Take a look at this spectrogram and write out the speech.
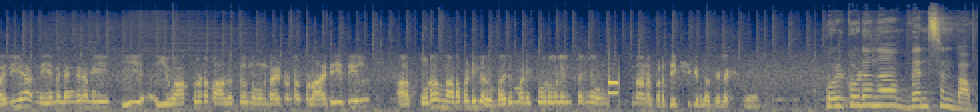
വലിയ നിയമലംഘനം ഈ ഈ യുവാക്കളുടെ ഭാഗത്തു നിന്നും ഉണ്ടായിട്ടുണ്ട്. അപ്പോൾ ആ രീതിയിൽ തുടർ നടപടികൾ വരും മണിക്കൂറുകളിൽ തന്നെ ഉണ്ടാകുമെന്നാണ് പ്രതീക്ഷിക്കുന്നത് ലക്ഷ്മി. കോഴിക്കോട് നിന്ന് ബെൻസൺ ബാബു.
